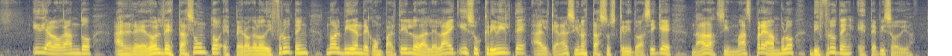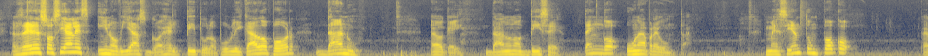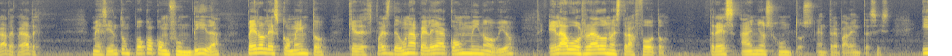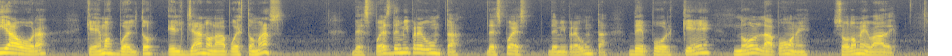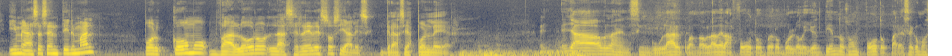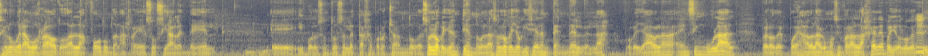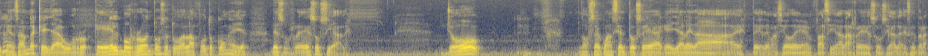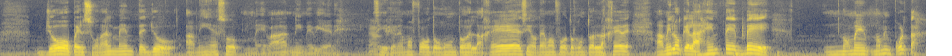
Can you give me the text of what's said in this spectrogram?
y dialogando alrededor de este asunto. Espero que lo disfruten. No olviden de compartirlo, darle like y suscribirte al canal si no estás suscrito. Así que nada, sin más preámbulo, disfruten este episodio. Redes sociales y noviazgo es el título, publicado por Danu. Ok, Danu nos dice, tengo una pregunta me siento un poco... Espérate, espérate. Me siento un poco confundida, pero les comento que después de una pelea con mi novio, él ha borrado nuestra foto. Tres años juntos, entre paréntesis. Y ahora que hemos vuelto, él ya no la ha puesto más. Después de mi pregunta, después de mi pregunta de por qué no la pone, solo me evade y me hace sentir mal por cómo valoro las redes sociales. Gracias por leer. Ella habla en singular cuando habla de la foto, pero por lo que yo entiendo son fotos. Parece como si él hubiera borrado todas las fotos de las redes sociales de él. Eh, y por eso entonces le está reprochando. Eso es lo que yo entiendo, ¿verdad? Eso es lo que yo quisiera entender, ¿verdad? Porque ella habla en singular pero después habla como si fuera la gente, pues yo lo que estoy pensando es que ya borró, que él borró entonces todas las fotos con ella de sus redes sociales. Yo no sé cuán cierto sea que ella le da este demasiado de énfasis a las redes sociales, etcétera. Yo personalmente, yo, a mí eso me va ni me viene. Si tenemos fotos juntos en la redes, si no tenemos fotos juntos en la redes. A mí lo que la gente ve no me, no me importa.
